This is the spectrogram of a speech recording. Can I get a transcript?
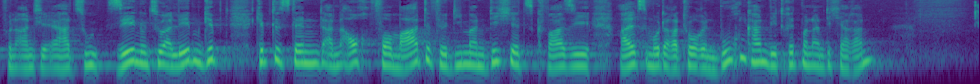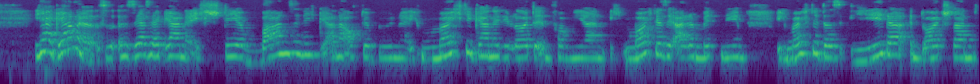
von Antje Erhard zu sehen und zu erleben gibt. Gibt es denn dann auch Formate, für die man dich jetzt quasi als Moderatorin buchen kann? Wie tritt man an dich heran? Ja, gerne, sehr, sehr gerne. Ich stehe wahnsinnig gerne auf der Bühne. Ich möchte gerne die Leute informieren. Ich möchte sie alle mitnehmen. Ich möchte, dass jeder in Deutschland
